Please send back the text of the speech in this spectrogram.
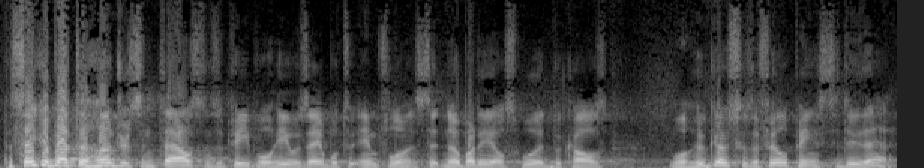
But think about the hundreds and thousands of people he was able to influence that nobody else would because, well, who goes to the Philippines to do that?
